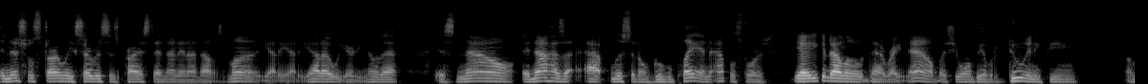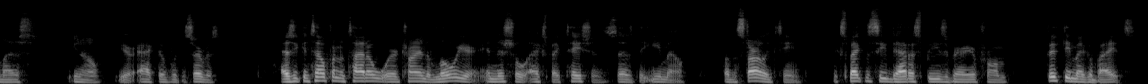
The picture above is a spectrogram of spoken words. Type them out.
Initial Starlink service is priced at $99 a month, yada yada yada. We already know that. It's now it now has an app listed on Google Play and Apple stores. Yeah, you can download that right now, but you won't be able to do anything unless, you know, you're active with the service. As you can tell from the title, we're trying to lower your initial expectations, says the email for the Starlink team. Expect to see data speeds vary from 50 megabytes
